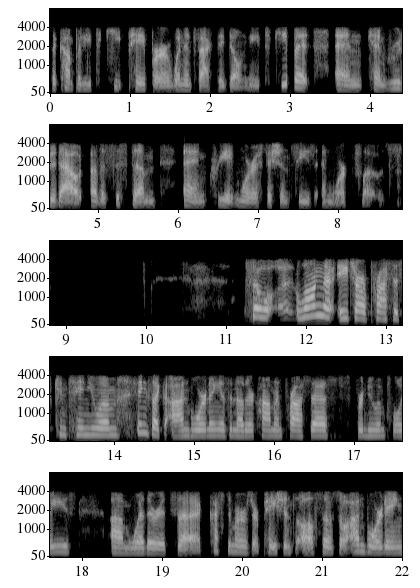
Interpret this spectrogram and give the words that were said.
the company to keep paper when in fact they don't need to keep it and can root it out of a system and create more efficiencies and workflows. So uh, along the HR process continuum, things like onboarding is another common process for new employees, um, whether it's uh, customers or patients also. So onboarding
